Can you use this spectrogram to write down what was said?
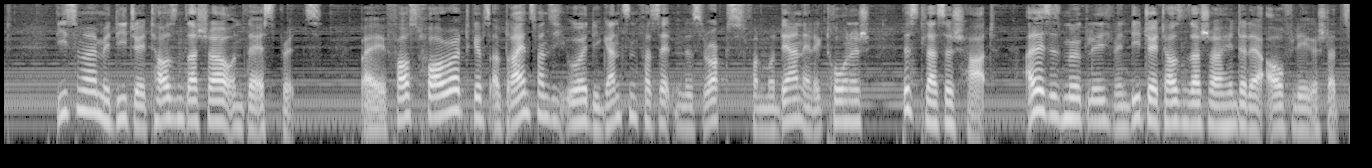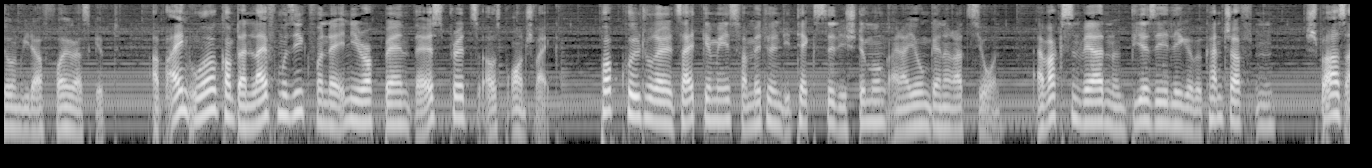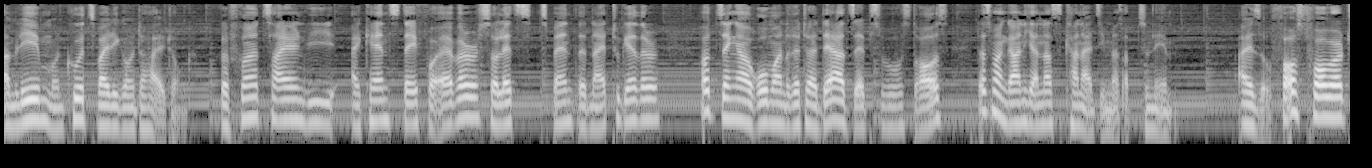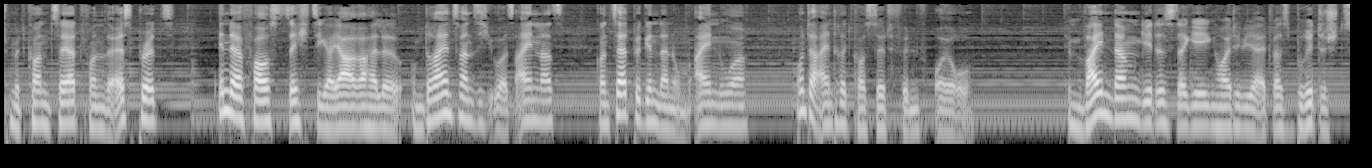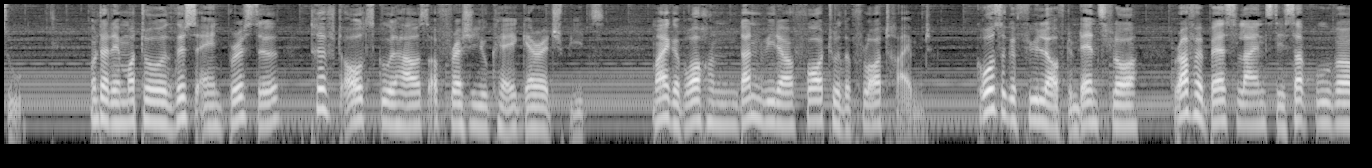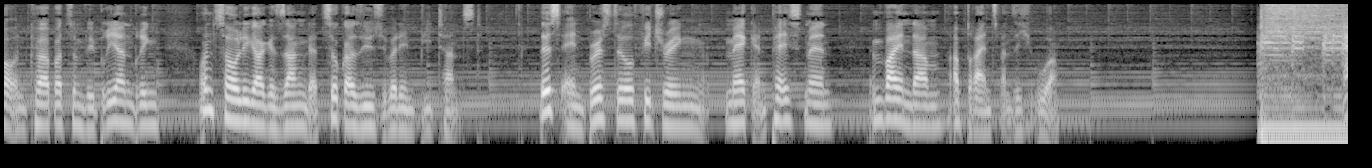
Diesmal mit DJ Tausendsascha und The Esprits. Bei Faust Forward gibt's ab 23 Uhr die ganzen Facetten des Rocks, von modern elektronisch bis klassisch hart. Alles ist möglich, wenn DJ Tausendsascha hinter der Auflegestation wieder Vollgas gibt. Ab 1 Uhr kommt dann Live-Musik von der Indie-Rockband The Esprits aus Braunschweig. Popkulturell zeitgemäß vermitteln die Texte die Stimmung einer jungen Generation. Erwachsenwerden und bierselige Bekanntschaften, Spaß am Leben und kurzweilige Unterhaltung. Refrainzeilen wie I can't stay forever, so let's spend the night together haut Sänger Roman Ritter derart selbstbewusst raus, dass man gar nicht anders kann, als ihm das abzunehmen. Also Faust Forward mit Konzert von The Esprits in der Faust 60er Jahre Halle um 23 Uhr ist Einlass, Konzert beginnt dann um 1 Uhr und der Eintritt kostet 5 Euro. Im Weindamm geht es dagegen heute wieder etwas britisch zu. Unter dem Motto This Ain't Bristol trifft Old School House of Fresh UK Garage Beats. Mal gebrochen, dann wieder Four to the Floor treibend. Große Gefühle auf dem Dancefloor, roughe Basslines, die Subwoofer und Körper zum Vibrieren bringen und souliger Gesang, der zuckersüß über den Beat tanzt. This Ain't Bristol featuring Mac and Pasteman im Weindamm ab 23 Uhr.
